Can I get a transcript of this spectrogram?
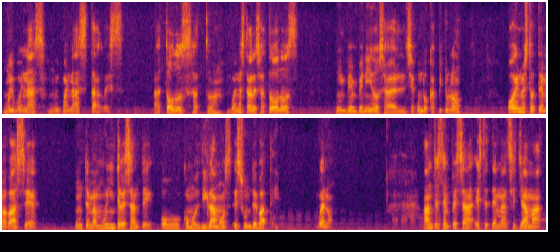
muy buenas, muy buenas tardes a todos, a buenas tardes a todos y bienvenidos al segundo capítulo. Hoy nuestro tema va a ser un tema muy interesante o como digamos es un debate. Bueno, antes de empezar, este tema se llama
